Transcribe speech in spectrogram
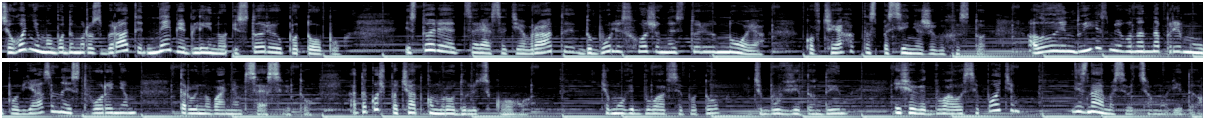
Сьогодні ми будемо розбирати небіблійну історію потопу. Історія царя Сатєврати до болі схожа на історію Ноя, ковчега та спасіння живих істот. Але у індуїзмі вона напряму пов'язана із створенням та руйнуванням Всесвіту, а також початком роду людського. Чому відбувався потоп, чи був він один, і що відбувалося потім, дізнаємося у цьому відео.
